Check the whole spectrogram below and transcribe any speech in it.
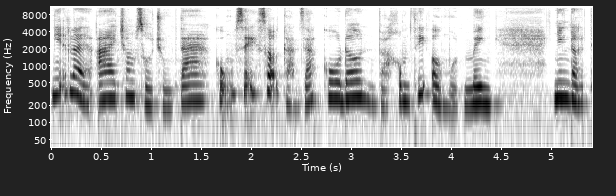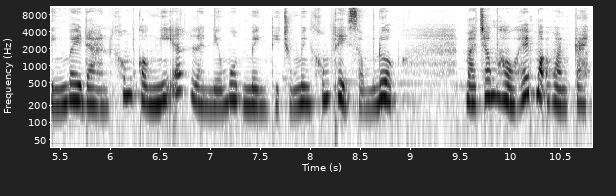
nghĩa là ai trong số chúng ta cũng sẽ sợ cảm giác cô đơn và không thích ở một mình. Nhưng đặc tính bầy đàn không có nghĩa là nếu một mình thì chúng mình không thể sống được. Mà trong hầu hết mọi hoàn cảnh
